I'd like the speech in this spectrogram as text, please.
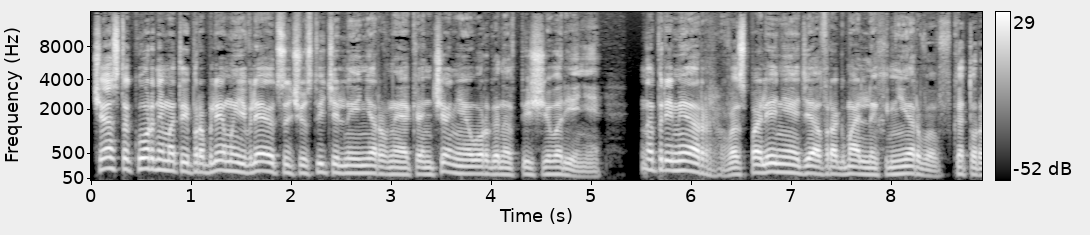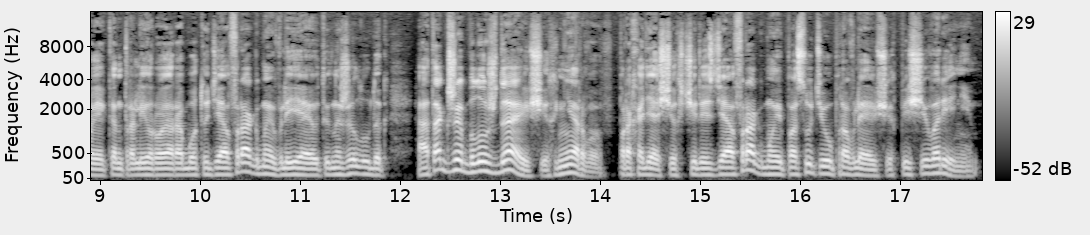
Часто корнем этой проблемы являются чувствительные нервные окончания органов пищеварения – Например, воспаление диафрагмальных нервов, которые, контролируя работу диафрагмы, влияют и на желудок, а также блуждающих нервов, проходящих через диафрагму и, по сути, управляющих пищеварением.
